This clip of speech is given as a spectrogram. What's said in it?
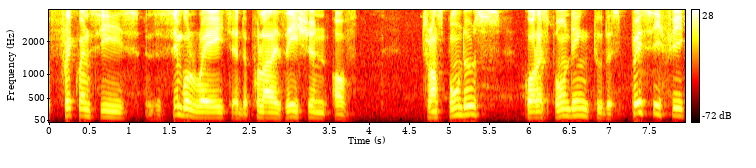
frequencies, the symbol rate and the polarization of transponders corresponding to the specific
